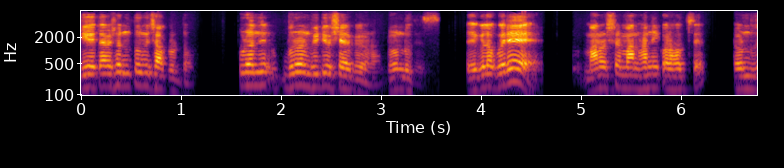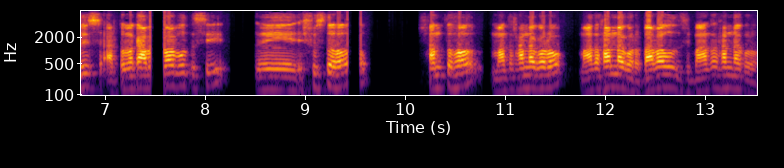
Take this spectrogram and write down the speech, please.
ডিএ তাইবের সাথে নতুন কিছু আপলোড দাও। পুরান পুরান ভিডিও শেয়ার করো না ডোন্ট ডু দিস এগুলো করে মানুষের মানহানি করা হচ্ছে ডোন্ট ডু দিস আর তোমাকে আবার বলতেছি তুমি সুস্থ হও শান্ত হও মাথা ঠান্ডা করো মাথা ঠান্ডা করো। বাবা বলছি মাথা ঠান্ডা করো।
